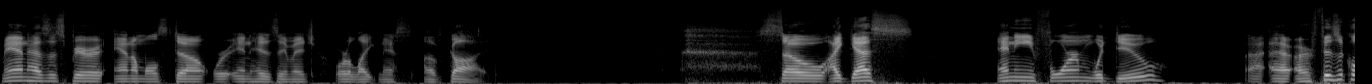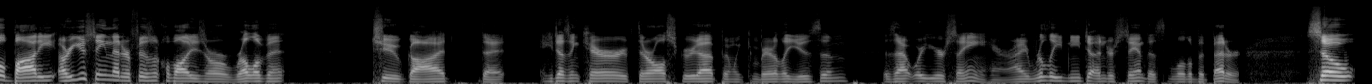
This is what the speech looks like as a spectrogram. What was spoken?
man has a spirit, animals don't. We're in his image or likeness of God. So I guess any form would do. Uh, our physical body, are you saying that our physical bodies are irrelevant to God? That he doesn't care if they're all screwed up and we can barely use them? Is that what you're saying here? I really need to understand this a little bit better. So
